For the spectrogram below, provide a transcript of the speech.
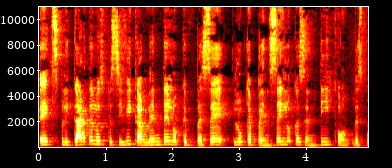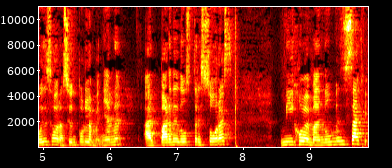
explicártelo específicamente lo que empecé, lo que pensé y lo que sentí con, después de esa oración por la mañana, al par de dos, tres horas, mi hijo me mandó un mensaje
